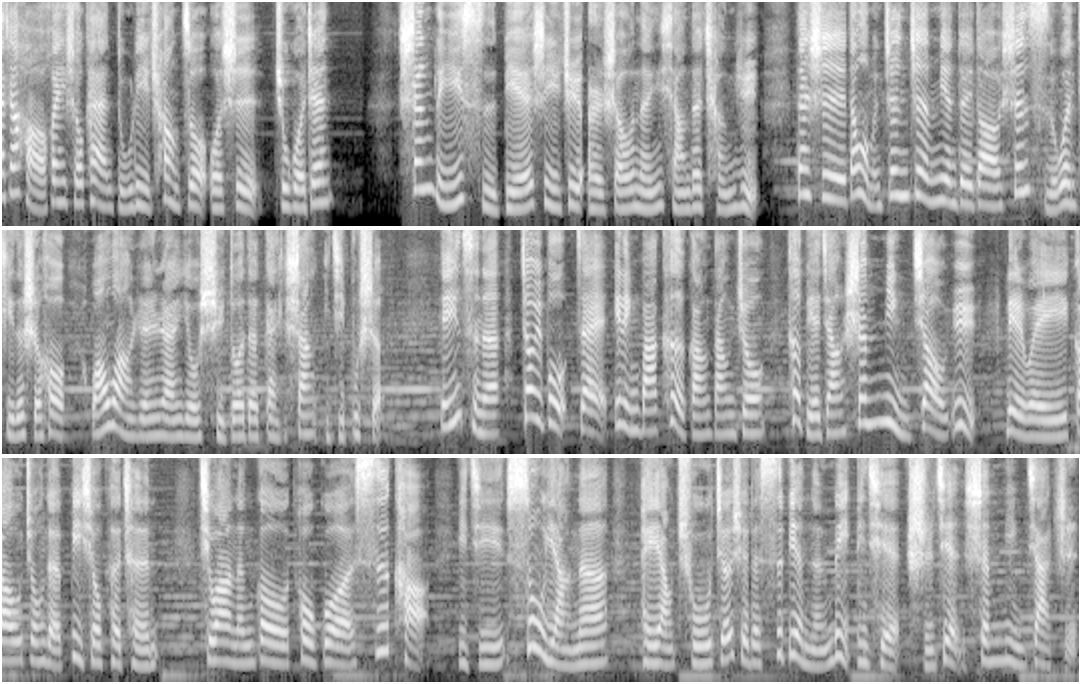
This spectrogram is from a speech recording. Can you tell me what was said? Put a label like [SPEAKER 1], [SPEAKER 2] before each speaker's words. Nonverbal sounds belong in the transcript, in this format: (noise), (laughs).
[SPEAKER 1] 大家好，欢迎收看独立创作，我是朱国珍。生离死别是一句耳熟能详的成语，但是当我们真正面对到生死问题的时候，往往仍然有许多的感伤以及不舍。也因此呢，教育部在一零八课纲当中特别将生命教育列为高中的必修课程，期望能够透过思考以及素养呢，培养出哲学的思辨能力，并且实践生命价值。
